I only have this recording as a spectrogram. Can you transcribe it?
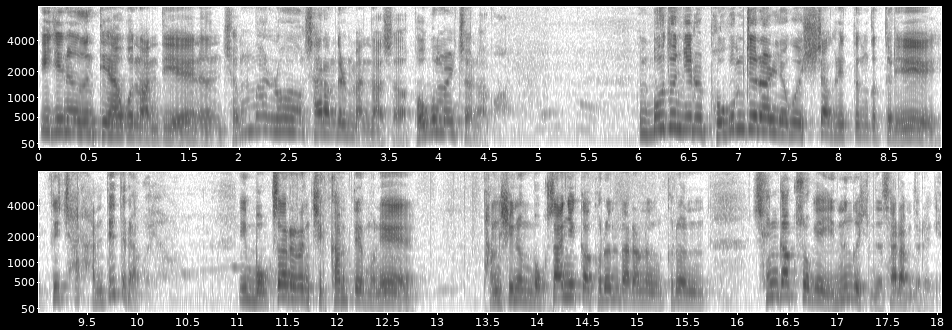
이제는 은퇴하고 난 뒤에는 정말로 사람들 만나서 복음을 전하고 모든 일을 복음 전하려고 시작을 했던 것들이 그게 잘 안 되더라고요. 이 목사라는 직함 때문에 당신은 목사니까 그런다라는 그런 생각 속에 있는 것입니다. 사람들에게.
